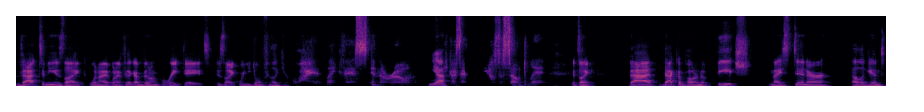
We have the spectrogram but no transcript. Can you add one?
that to me is like when I when I feel like I've been on great dates is like where you don't feel like you're quiet like this in the room. Yeah. Because everything else is so lit. It's like that that component of beach, nice dinner, elegant,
